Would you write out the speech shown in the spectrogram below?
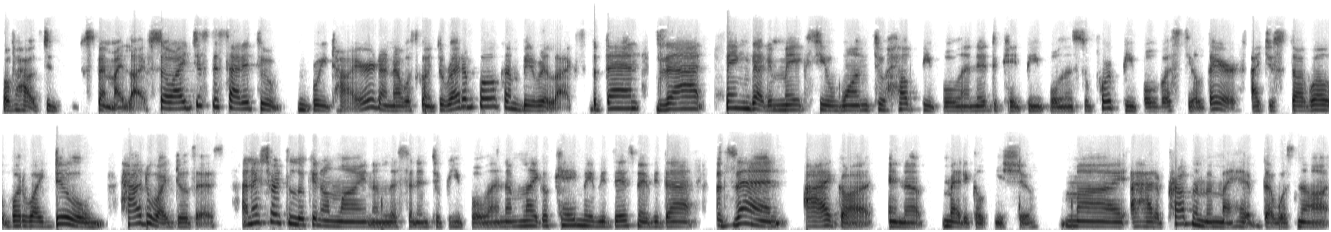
of how to spend my life. So I just decided to retire and I was going to write a book and be relaxed. But then that thing that it makes you want to help people and educate people and support people was still there. I just thought, well, what do I do? How do I do this? And I started looking online and listening to people. And I'm like, okay, maybe this, maybe that. But then I got in a medical issue. My I had a problem in my hip that was not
